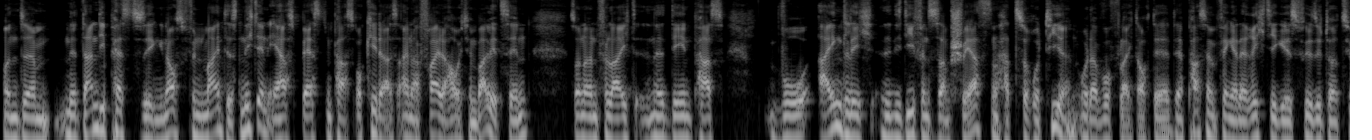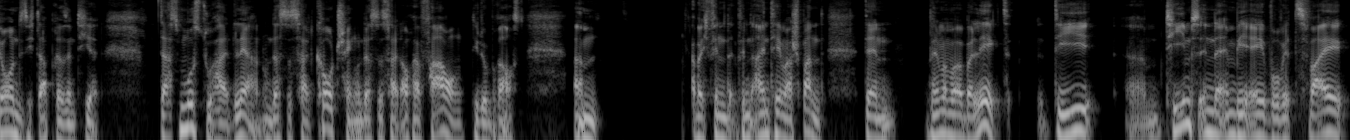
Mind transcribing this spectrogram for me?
und ähm, ne, dann die Pässe zu sehen, genauso Finn meintest, nicht den erstbesten Pass, okay, da ist einer frei, da hau ich den Ball jetzt hin, sondern vielleicht ne, den Pass, wo eigentlich die Defense am schwersten hat zu rotieren oder wo vielleicht auch der, der Passempfänger der richtige ist für Situationen, die sich da präsentiert das musst du halt lernen. Und das ist halt Coaching und das ist halt auch Erfahrung, die du brauchst. Ähm, aber ich finde find ein Thema spannend, denn wenn man mal überlegt, die ähm, Teams in der NBA, wo wir zwei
